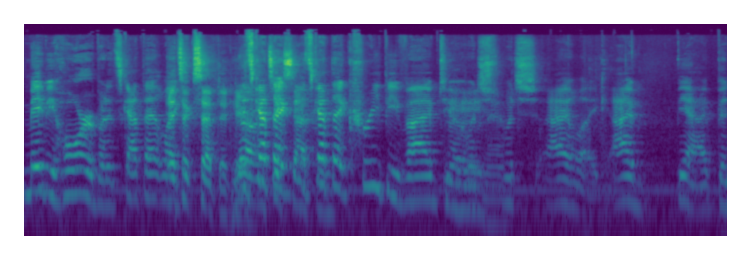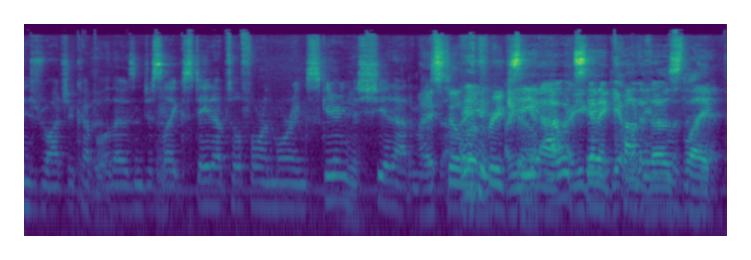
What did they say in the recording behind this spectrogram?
maybe horror, but it's got that like it's accepted here. it's No, got it's that accepted. it's got that creepy vibe to it, Mhm. which which I like. I yeah, I binge watched a couple of those and just like stayed up till four in the morning, scaring the shit out of myself. I still love Freak Are Show. you See, gonna- I would are you say gonna get one of those, like- dip.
